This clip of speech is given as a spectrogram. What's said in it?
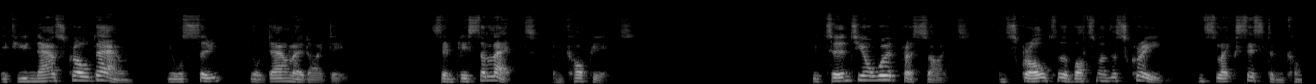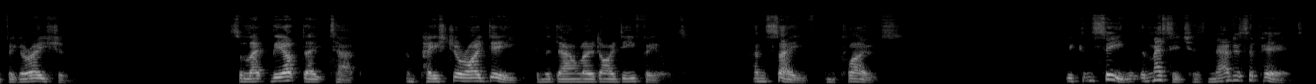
If you now scroll down, you will see your download ID. Simply select and copy it. Return to your WordPress site and scroll to the bottom of the screen and select System Configuration. Select the Update tab and paste your ID in the Download ID field and save and close. We can see that the message has now disappeared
